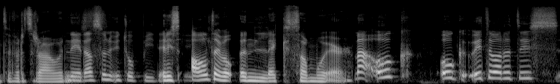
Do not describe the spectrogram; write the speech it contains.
te vertrouwen is. Nee, dat is een utopie. Er is ik. altijd wel een lek somewhere. Maar ook, ook, weet je wat het is?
